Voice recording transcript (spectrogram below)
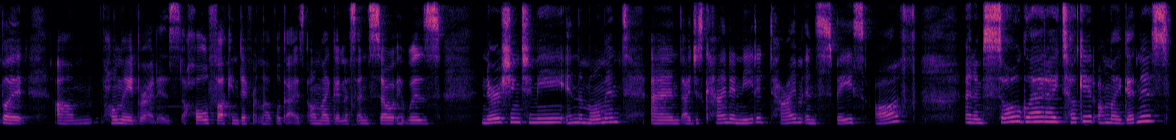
But um, homemade bread is a whole fucking different level, guys. Oh my goodness. And so it was nourishing to me in the moment, and I just kind of needed time and space off. And I'm so glad I took it. Oh my goodness.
